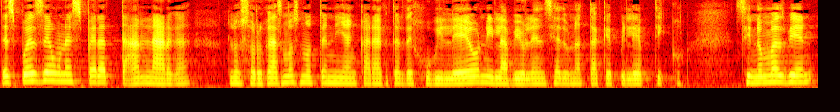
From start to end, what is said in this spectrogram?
Después de una espera tan larga, los orgasmos no tenían carácter de jubileo ni la violencia de un ataque epiléptico, sino más bien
